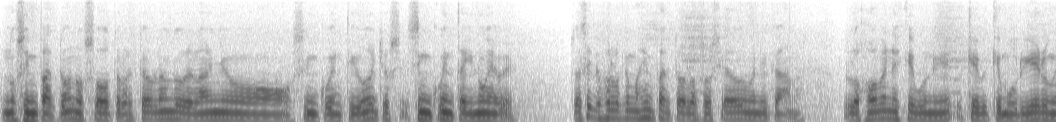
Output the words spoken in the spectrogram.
nos impactó a nosotros, estoy hablando del año 58, 59. Entonces, ¿qué fue lo que más impactó a la sociedad dominicana? Los jóvenes que, murieron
